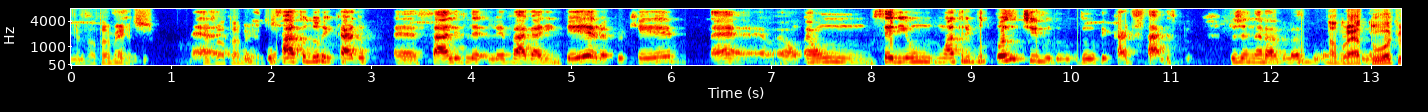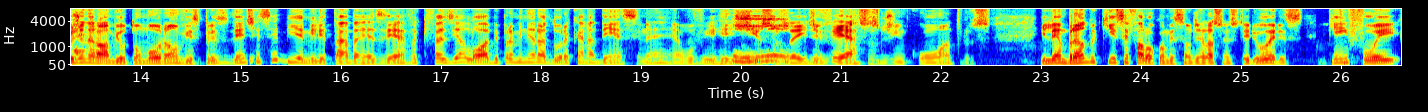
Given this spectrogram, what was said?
Exatamente. É, Exatamente. O, o, fato do Ricardo é, Salles levar garimpeiro é porque né, é, é, um, seria um, um atributo positivo do, do Ricardo Salles para o general Vilas Boas. Não, não é à toa que o general Hamilton Mourão, vice-presidente, recebia militar da reserva que fazia lobby para a mineradora canadense, né? Houve registros Sim. aí diversos de encontros. E lembrando que você falou Comissão de Relações Exteriores, quem foi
